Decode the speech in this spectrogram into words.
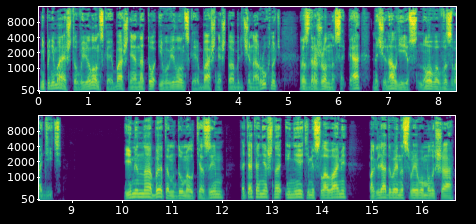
не понимая, что Вавилонская башня на то и Вавилонская башня, что обречена рухнуть, раздраженно сопя, начинал ее снова возводить. Именно об этом думал Кязым, хотя, конечно, и не этими словами, поглядывая на своего малыша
